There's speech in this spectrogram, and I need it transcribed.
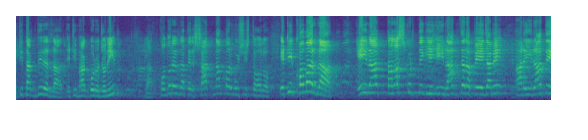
এটি তাকদিরের রাত, এটি ভাগ্য রজনীর রাত। কদরের রাতের সাত নাম্বার বৈশিষ্ট্য হলো, এটি ক্ষমার রাত। এই রাত তালাশ করতে গিয়ে এই রাত যারা পেয়ে যাবে, আর এই রাতে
